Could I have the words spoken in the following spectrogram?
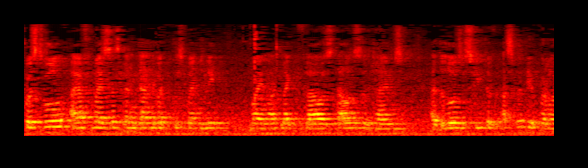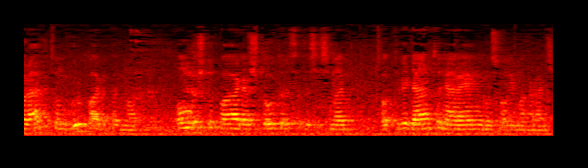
First of all, I offer my Sastanam Dandavat Puspanjali, my heart like flowers thousands of times at the lotus feet of Asvatya Paramarathatam Guru Pada Padma, Om Vishnu Pada Shtotra Sadasismat, Bhaktivedanta Narayan Goswami Maharaj.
